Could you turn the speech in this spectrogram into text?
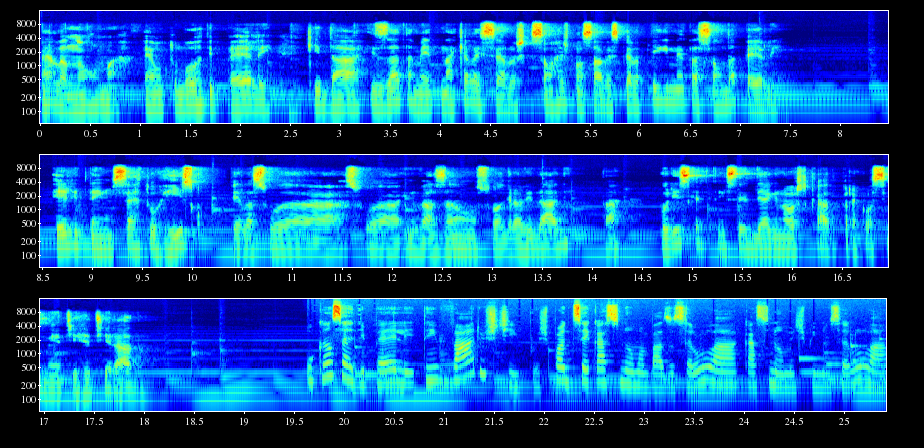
Melanoma é um tumor de pele que dá exatamente naquelas células que são responsáveis pela pigmentação da pele. Ele tem um certo risco pela sua, sua invasão, sua gravidade, tá? Por isso que ele tem que ser diagnosticado precocemente e retirado. O câncer de pele tem vários tipos. Pode ser carcinoma basocelular, carcinoma espinocelular.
